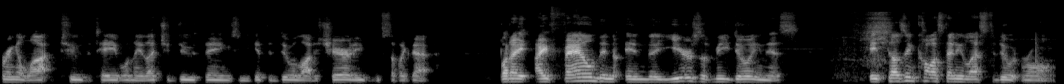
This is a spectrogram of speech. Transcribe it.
bring a lot to the table and they let you do things and you get to do a lot of charity and stuff like that. But I I found in in the years of me doing this, it doesn't cost any less to do it wrong.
